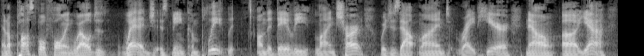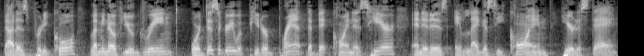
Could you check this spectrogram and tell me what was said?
and a possible falling wedge is being completely on the daily line chart, which is outlined right here. Now, uh, yeah, that is pretty cool. Let me know if you agree or disagree with Peter Brandt that Bitcoin is here and it is a legacy coin here to stay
